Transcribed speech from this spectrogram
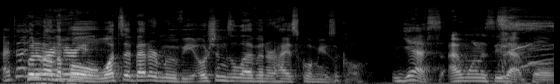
I thought Put it on the Harry- poll. What's a better movie, Ocean's 11 or High School Musical? Yes, I want to see that poll.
